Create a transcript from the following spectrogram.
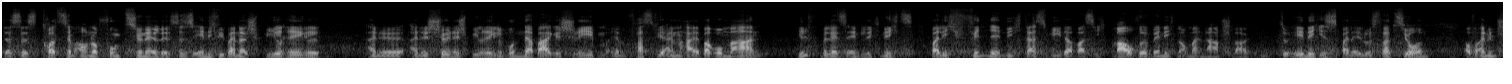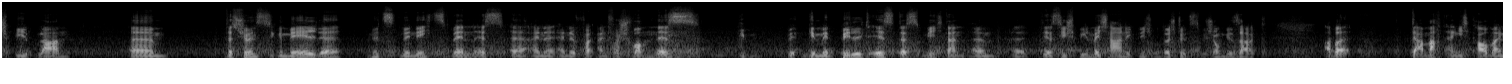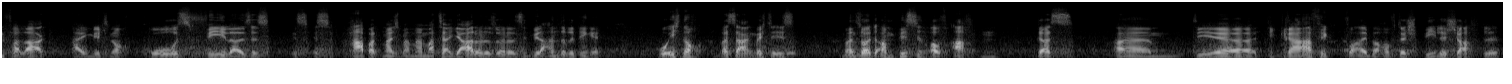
dass es trotzdem auch noch funktionell ist. Das ist ähnlich wie bei einer Spielregel eine, eine schöne Spielregel, wunderbar geschrieben, äh, fast wie ein halber Roman, hilft mir letztendlich nichts, weil ich finde nicht das wieder, was ich brauche, wenn ich nochmal nachschlage. So ähnlich ist es bei einer Illustration auf einem Spielplan. Ähm, das schönste Gemälde nützt mir nichts, wenn es äh, eine, eine, ein verschwommenes Bild ist, das mich dann, ähm, äh, das die Spielmechanik nicht unterstützt, wie schon gesagt. Aber da macht eigentlich kaum ein Verlag eigentlich noch groß Fehler. Es, ist, es, es hapert manchmal mal Material oder so, oder sind wieder andere Dinge. Wo ich noch was sagen möchte, ist, man sollte auch ein bisschen darauf achten, dass ähm, der, die Grafik, vor allem auch auf der Spieleschachtel,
